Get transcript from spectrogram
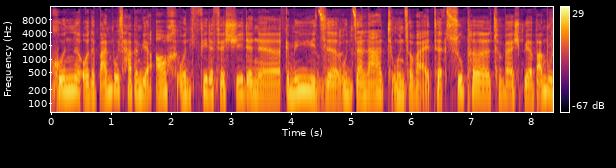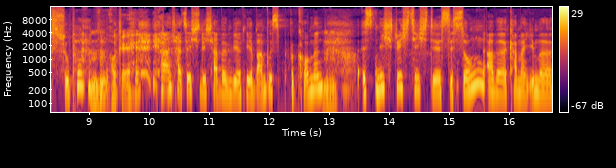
Huhn oder Bambus haben wir auch und viele verschiedene Gemüse und Salat und so weiter. Suppe zum Beispiel, Bambussuppe. Mhm, okay. Ja, tatsächlich haben wir viel Bambus bekommen. Mhm. Ist nicht richtig die Saison, aber kann man immer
